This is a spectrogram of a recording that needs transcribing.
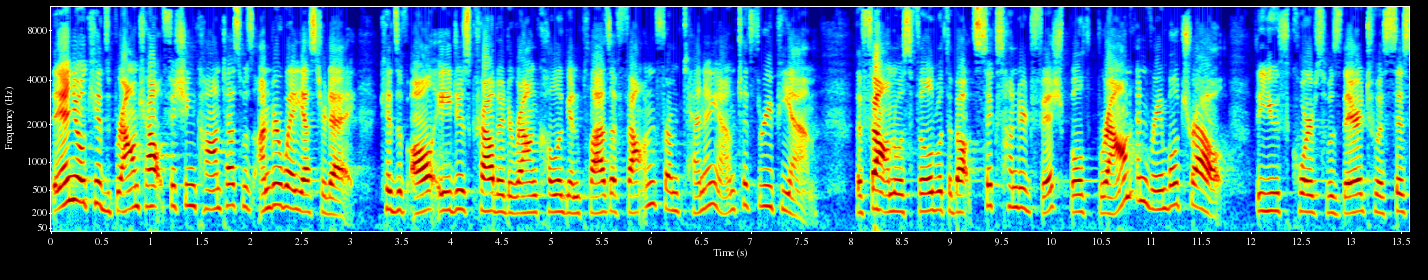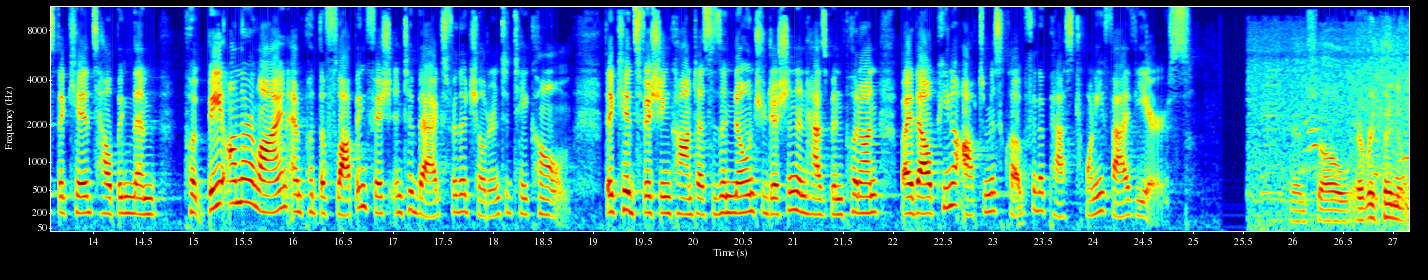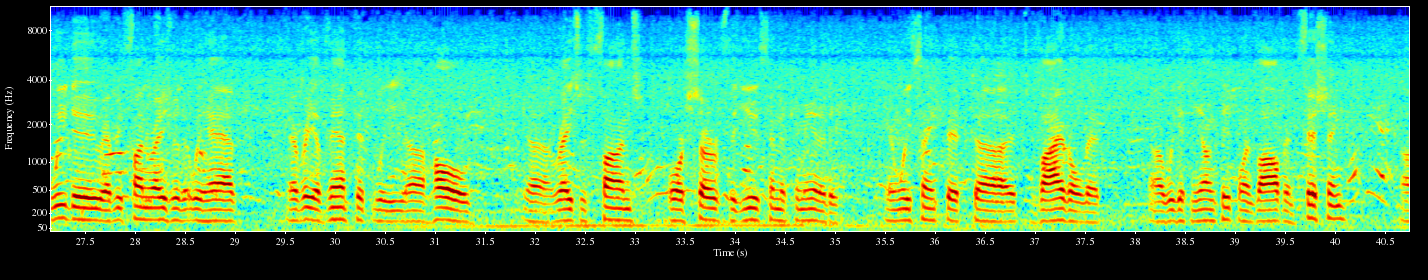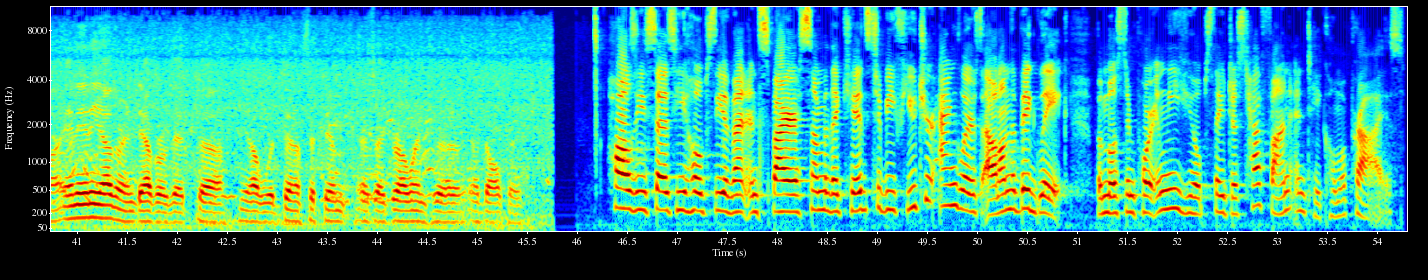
The annual Kids Brown Trout Fishing Contest was underway yesterday. Kids of all ages crowded around Culligan Plaza Fountain from 10 a.m. to 3 p.m. The fountain was filled with about 600 fish, both brown and rainbow trout. The youth corps was there to assist the kids, helping them put bait on their line and put the flopping fish into bags for the children to take home. The kids fishing contest is a known tradition and has been put on by the Alpena Optimist Club for the past 25 years. And so everything that we do, every fundraiser that we have, every event that we uh, hold uh, raises funds or serves the youth in the community. And we think that uh, it's vital that uh, we get the young people involved in fishing uh, and any other endeavor that uh, you know would benefit them as they grow into adulthood. Halsey says he hopes the event inspires some of the kids to be future anglers out on the big lake, but most importantly, he hopes they just have fun and take home a prize.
